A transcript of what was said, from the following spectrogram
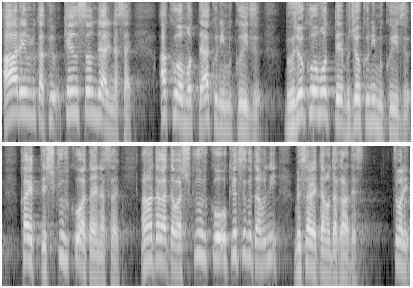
憐れみ深く、謙遜でありなさい。悪をもって悪に報いず、侮辱をもって侮辱に報いず、かえって祝福を与えなさい。あなた方は祝福を受け継ぐために召されたのだからです。つまり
